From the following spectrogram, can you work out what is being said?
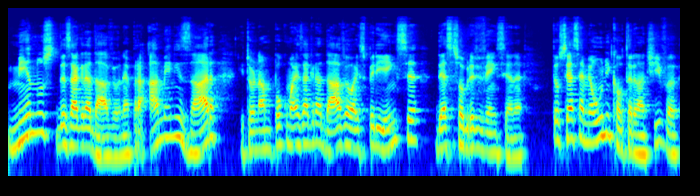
menos desagradável, né, para amenizar e tornar um pouco mais agradável a experiência dessa sobrevivência, né? Então, se essa é a minha única alternativa,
